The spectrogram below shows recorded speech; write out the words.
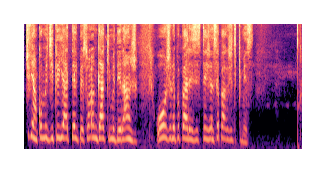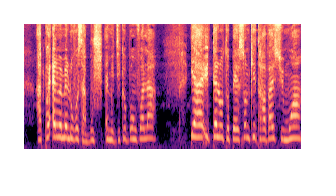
tu viens encore me dire qu'il y a telle personne, un gars qui me dérange. Oh, je ne peux pas résister, je ne sais pas. Je dis, mais... Après, elle-même, elle ouvre sa bouche. Elle me dit que bon, voilà. Il y a eu telle autre personne qui travaille sur moi.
